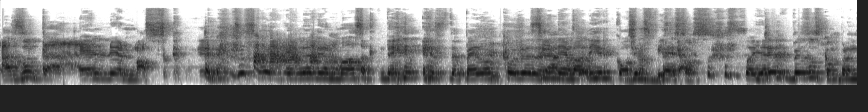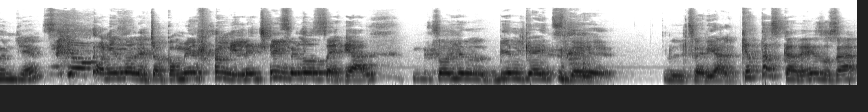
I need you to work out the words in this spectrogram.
Azúcar. Elon Musk. Soy el Elon Musk de este pedo sin Amazon? evadir cosas Jeff. Bezos. Soy el- Jeff Bezos comprando en jeans. Yo poniéndole chocomilk a mi leche y luego cereal. Soy el Bill Gates de el cereal. Qué atascadez, o sea,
